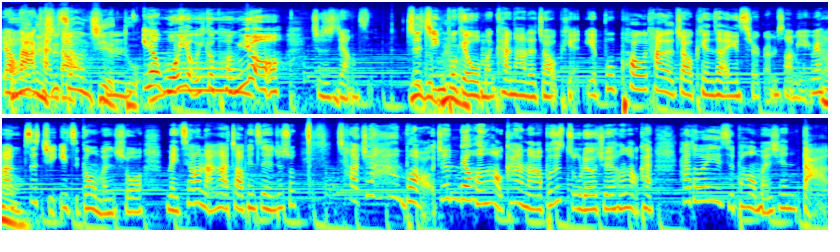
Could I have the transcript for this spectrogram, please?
让大家看到。哦是这样解读嗯因为我有一个朋友、哦就是这样子。那个至今不给我们看他的照片，也不 PO 他的照片在 Instagram 上面，因为他嗯自己一直跟我们说，每次要拿他的照片之前就说，差就很不好，就是没有很好看啊，不是主流觉得很好看，他都会一直帮我们先打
